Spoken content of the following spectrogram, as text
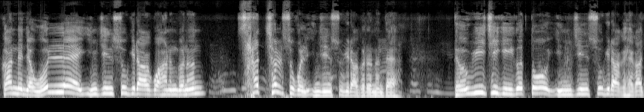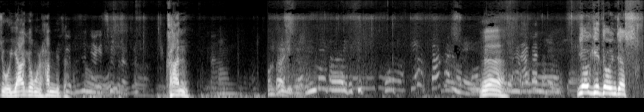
그런데 이제 원래 인진쑥이라고 하는 거는 사철쑥을 인진쑥이라 그러는데 더위지기 이것도 인진쑥이라고 해가지고 약용을 합니다. 무슨 약의 최고라고? 간. 예. 여기도 이제 수-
